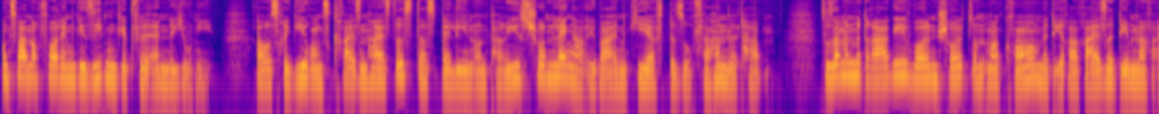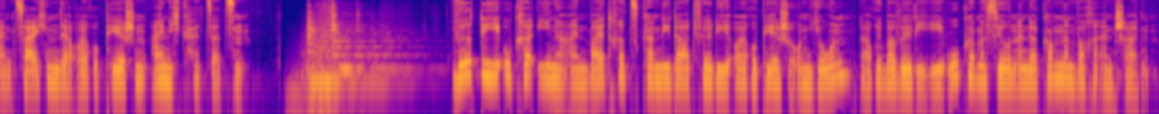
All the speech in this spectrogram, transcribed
und zwar noch vor dem G7-Gipfel Ende Juni. Aus Regierungskreisen heißt es, dass Berlin und Paris schon länger über einen Kiew-Besuch verhandelt haben. Zusammen mit Draghi wollen Scholz und Macron mit ihrer Reise demnach ein Zeichen der europäischen Einigkeit setzen. Wird die Ukraine ein Beitrittskandidat für die Europäische Union? Darüber will die EU-Kommission in der kommenden Woche entscheiden.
